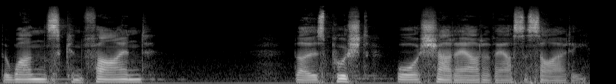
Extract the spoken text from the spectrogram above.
the ones confined, those pushed or shut out of our society.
